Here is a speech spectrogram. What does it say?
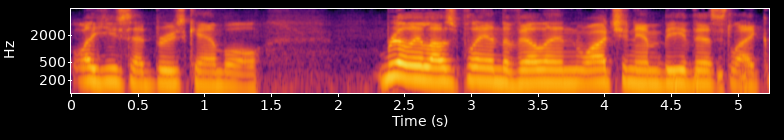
like you said, Bruce Campbell really loves playing the villain. Watching him be this like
